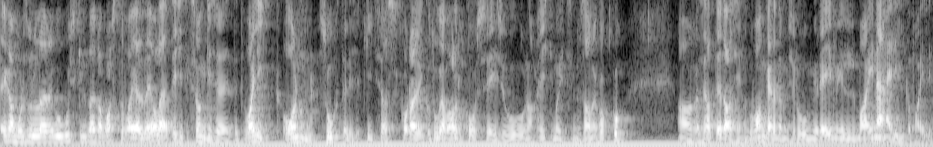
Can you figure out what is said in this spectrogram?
ega mul sulle nagu kuskil väga vastu vaielda ei ole, et esiteks ongi see, et, et valik on suhteliselt kitsas, korraliku tugeva algkoosseisu, noh, Eesti mõistes me saame kokku. Aga sealt edasi nagu vangerdamisruumi Reimil ma ei näe liiga palju.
